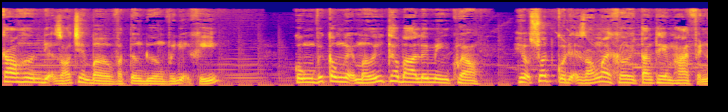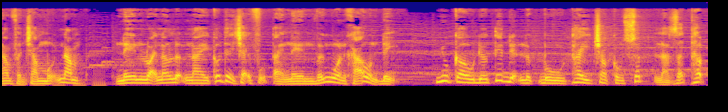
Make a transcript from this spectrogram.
cao hơn điện gió trên bờ và tương đương với điện khí. Cùng với công nghệ mới theo bà Lê Minh Quell, hiệu suất của điện gió ngoài khơi tăng thêm 2,5% mỗi năm, nên loại năng lượng này có thể chạy phụ tải nền với nguồn khá ổn định. Nhu cầu điều tiết điện lực bù thay cho công suất là rất thấp.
